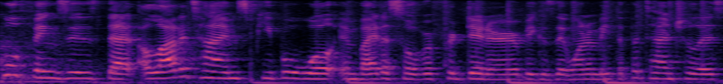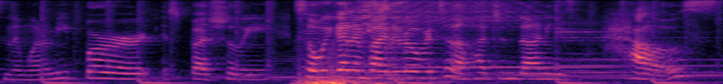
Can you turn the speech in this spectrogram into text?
cool things is that a lot of times people will invite us over for dinner because they want to meet the potentialists and they want to meet Bert especially. So we got invited over to the Hotchandani's house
